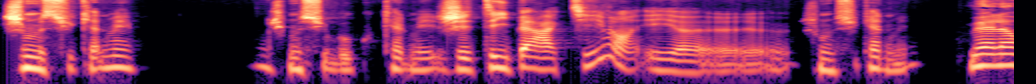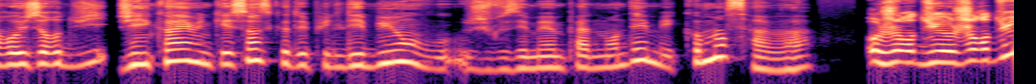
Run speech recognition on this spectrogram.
Je me suis calmée. Je me suis beaucoup calmée. J'étais hyper active et euh, je me suis calmée. Mais alors aujourd'hui, j'ai quand même une question, parce que depuis le début, on je vous ai même pas demandé, mais comment ça va? Aujourd'hui, aujourd'hui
